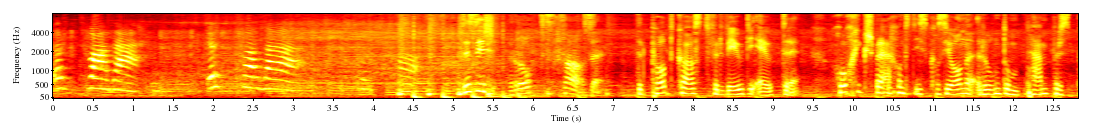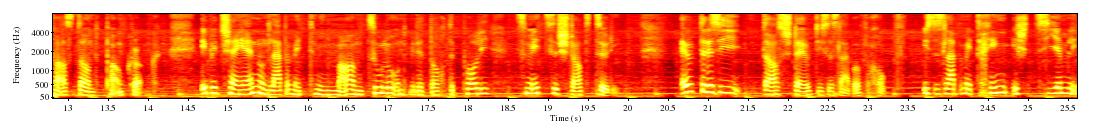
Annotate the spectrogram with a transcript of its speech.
Lustfaser. Lustfaser. Das ist Rotzphase, der Podcast für wilde Eltern. Kochgespräche und Diskussionen rund um Pampers, Pasta und Punkrock. Ich bin Cheyenne und lebe mit meinem Mann Zulu und meiner Tochter Polly in der Stadt Zürich. Eltern sein, das stellt unser Leben auf den Kopf. Unser Leben mit Kind ist ziemlich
